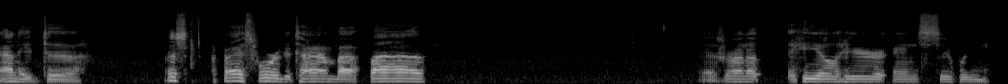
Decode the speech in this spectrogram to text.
I need to, let's fast forward the time by five. Let's run up the hill here and see if we can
